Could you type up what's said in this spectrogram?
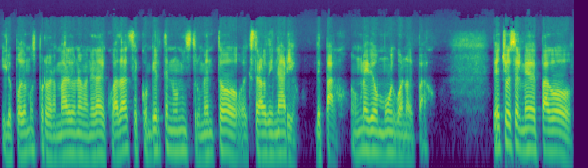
y lo podemos programar de una manera adecuada, se convierte en un instrumento extraordinario de pago, un medio muy bueno de pago. De hecho, es el medio de pago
